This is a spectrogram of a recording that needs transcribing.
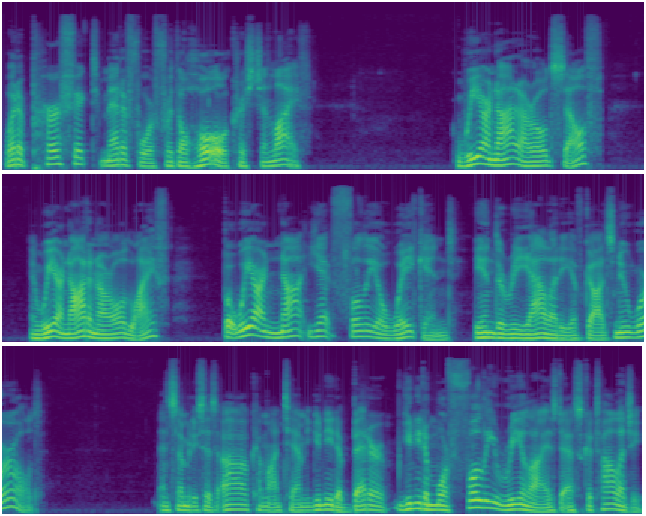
What a perfect metaphor for the whole Christian life. We are not our old self, and we are not in our old life, but we are not yet fully awakened in the reality of God's new world. And somebody says, Oh, come on, Tim, you need a better, you need a more fully realized eschatology.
